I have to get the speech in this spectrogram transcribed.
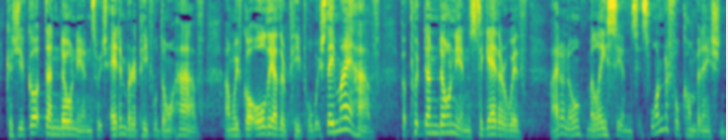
Because you've got Dundonians, which Edinburgh people don't have, and we've got all the other people, which they might have. But put Dundonians together with, I don't know, Malaysians. It's a wonderful combination.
